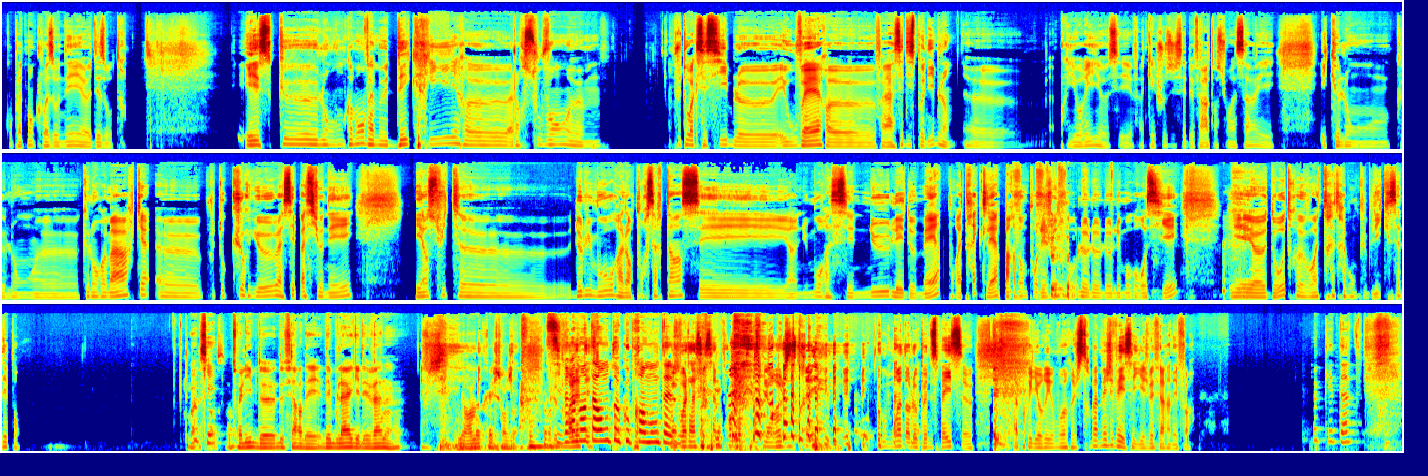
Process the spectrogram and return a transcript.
complètement cloisonné des autres. Est-ce que l'on, comment on va me décrire Alors souvent plutôt accessible et ouvert, enfin assez disponible priori, c'est enfin, quelque chose, j'essaie de faire attention à ça et, et que l'on que l'on que l'on remarque, plutôt curieux, assez passionné. Et ensuite, de l'humour. Alors pour certains, c'est un humour assez nul et de merde, pour être très clair. Pardon pour les jeux mots, les mots grossiers. Et d'autres vont être très très bon public. Ça dépend. Ouais, toi libre de, de faire des, des, blagues et des vannes il y aura notre échange. si vraiment t'as honte, on coupera en montage. voilà, c'est ça le problème, c'est que enregistré. Au moins dans l'open space, euh, a priori, on m'enregistre pas, mais je vais essayer, je vais faire un effort. Ok, top.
